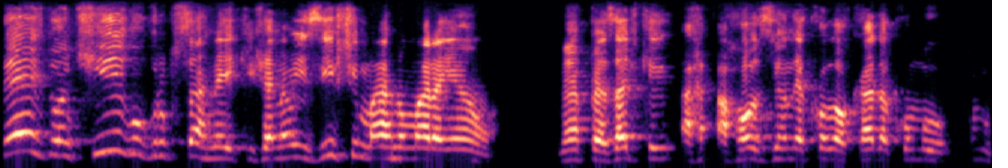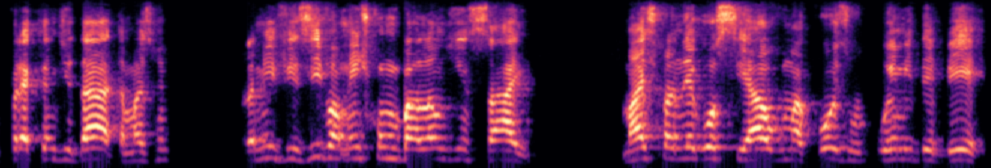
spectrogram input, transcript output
desde o antigo Grupo Sarney, que já não existe mais no Maranhão, né? apesar de que a, a Rosiana é colocada como, como pré-candidata, mas para mim visivelmente como um balão de ensaio, mais para negociar alguma coisa, o MDB,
